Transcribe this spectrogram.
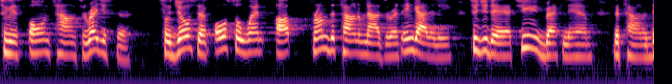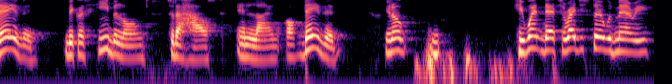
to his own town to register. So Joseph also went up from the town of Nazareth in Galilee to Judea to Bethlehem, the town of David because he belonged to the house and line of David. You know, he went there to register with Mary,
